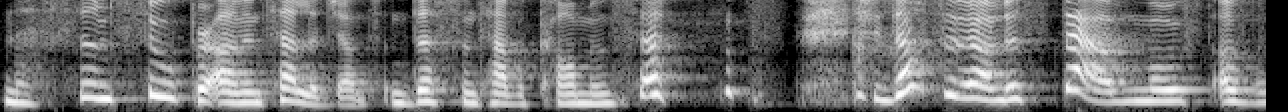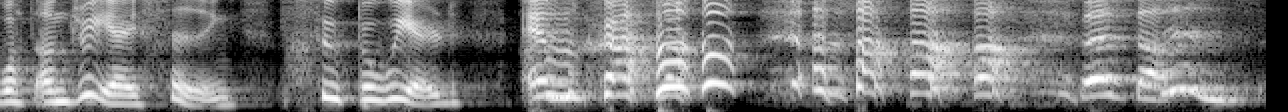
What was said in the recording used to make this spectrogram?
Nej. Seems super unintelligent and doesn't have a common sense. She doesn't understand most of what Andrea is saying. Super weird. En stjärna. Vänta. Seems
